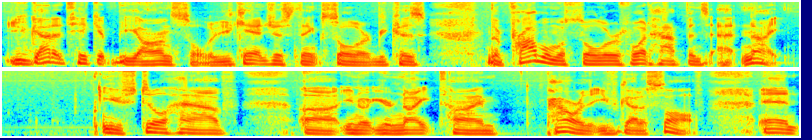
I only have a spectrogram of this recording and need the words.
you got to take it beyond solar. You can't just think solar because the problem with solar is what happens at night you still have, uh, you know, your nighttime power that you've got to solve. And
